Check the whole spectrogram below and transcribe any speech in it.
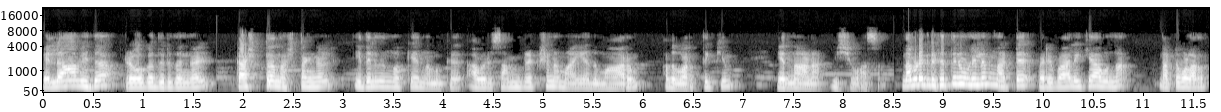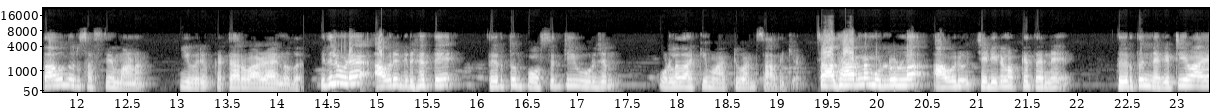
എല്ലാവിധ രോഗദുരിതങ്ങൾ കഷ്ടനഷ്ടങ്ങൾ ഇതിൽ നിന്നൊക്കെ നമുക്ക് ആ ഒരു സംരക്ഷണമായി അത് മാറും അത് വർത്തിക്കും എന്നാണ് വിശ്വാസം. നമ്മുടെ ഗൃഹത്തിനുള്ളിലും നട്ട് പരിപാലിക്കാവുന്ന നട്ട് വളർത്താവുന്ന ഒരു സസ്യമാണ് ഈ ഒരു കറ്റാർ വാഴ എന്നത്. ഇതിലൂടെ ആ ഒരു ഗൃഹത്തെ തീർത്തും പോസിറ്റീവ് ഊർജം ഉള്ളതാക്കി മാറ്റുവാൻ സാധിക്കും. സാധാരണ മുള്ളുള്ള ആ ഒരു ചെടികളൊക്കെ തന്നെ തീർത്തും നെഗറ്റീവായ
